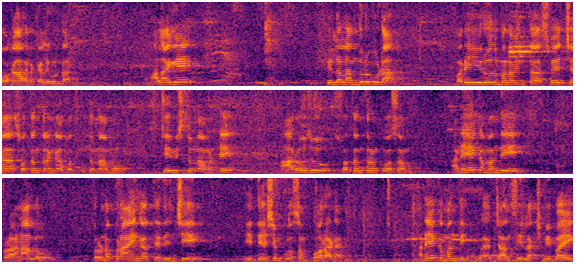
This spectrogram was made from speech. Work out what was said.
అవగాహన కలిగి ఉండాలి. అలాగే పిల్లలందరూ కూడా మరి ఈరోజు మనం ఇంత స్వేచ్ఛ స్వతంత్రంగా బతుకుతున్నాము జీవిస్తున్నామంటే ఆ రోజు స్వతంత్రం కోసం అనేక మంది ప్రాణాలు తృణప్రాయంగా తెదించి ఈ దేశం కోసం పోరాడారు. అనేక మంది ఝాన్సీ లక్ష్మీబాయి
